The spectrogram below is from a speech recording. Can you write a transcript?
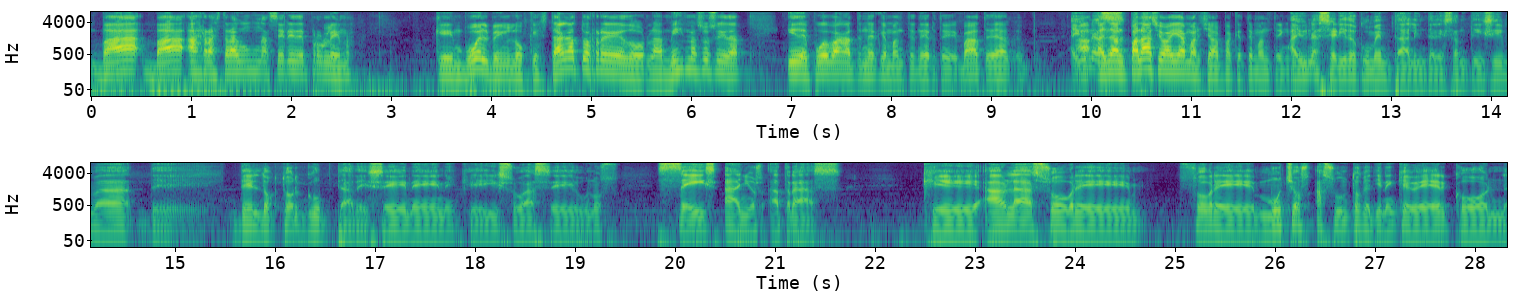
va, va a arrastrar una serie de problemas que envuelven los que están a tu alrededor, la misma sociedad, y después van a tener que mantenerte. Va a, Hay a- unas- al palacio vaya a marchar para que te mantenga. Hay una serie documental interesantísima de, del doctor Gupta de CNN que hizo hace unos seis años atrás que habla sobre, sobre muchos asuntos que tienen que ver con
